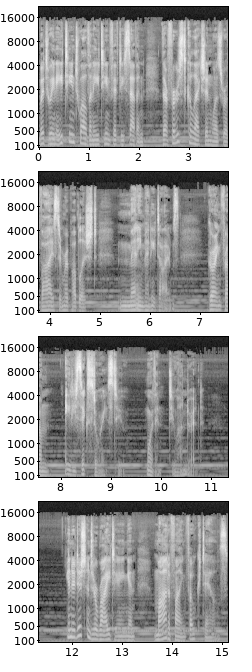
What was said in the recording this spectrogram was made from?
Between 1812 and 1857, their first collection was revised and republished many, many times, growing from 86 stories to more than 200. In addition to writing and modifying folk tales,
